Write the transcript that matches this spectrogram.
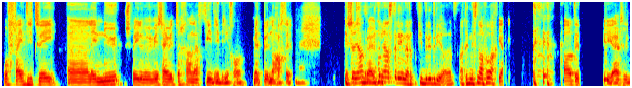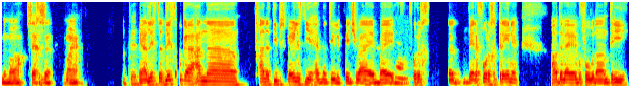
of 5-3-2. alleen nu spelen we weer, zijn we weer teruggegaan naar 4-3-3 gewoon. Met punt naar achter. Ja. Italiaans, Italiaans trainer, 4-3-3. Had ik niet snel verwacht. Ja, altijd eigenlijk normaal, zeggen ze. Maar okay. ja, het ligt, het ligt ook uh, aan, uh, aan de type spelers die je hebt natuurlijk. Weet je, wij bij ja. vorig, bij de vorige trainer hadden wij bijvoorbeeld dan drie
